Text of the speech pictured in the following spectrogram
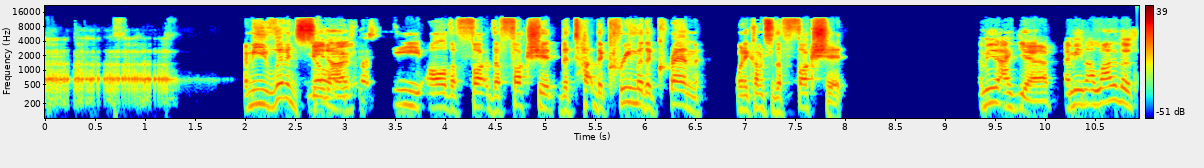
uh, I mean, you live in Soho. I- you must see all the fuck the fuck shit, the t- the cream of the creme when it comes to the fuck shit. I mean, I yeah. I mean, a lot of those.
